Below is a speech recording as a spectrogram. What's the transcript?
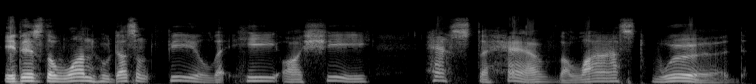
It is the one who doesn't feel that he or she has to have the last word.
